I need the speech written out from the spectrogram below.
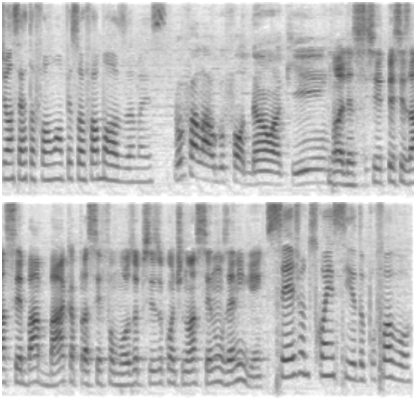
de uma certa forma, uma pessoa famosa, mas. Vou falar algo fodão aqui. Olha, se precisar ser babaca pra ser famoso, eu preciso continuar sendo um Zé Ninguém. Seja um desconhecido, por favor.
